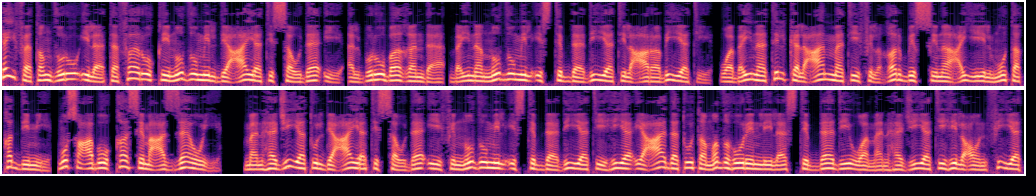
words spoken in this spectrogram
كيف تنظر إلى تفارق نظم الدعاية السوداء البروباغندا بين النظم الاستبدادية العربية وبين تلك العامة في الغرب الصناعي المتقدم مصعب قاسم عزاوي؟ منهجية الدعاية السوداء في النظم الاستبدادية هي إعادة تمظهر للاستبداد ومنهجيته العنفية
